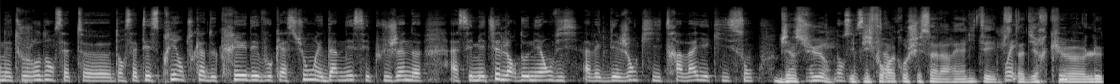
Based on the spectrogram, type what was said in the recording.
On est toujours dans, cette, euh, dans cet esprit, en tout cas, de créer des vocations et d'amener ces plus jeunes à ces métiers, de leur donner envie, avec des gens qui y travaillent et qui y sont. Bien sûr, et puis il faut raccrocher ça à la réalité. C'est-à-dire que mm. le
